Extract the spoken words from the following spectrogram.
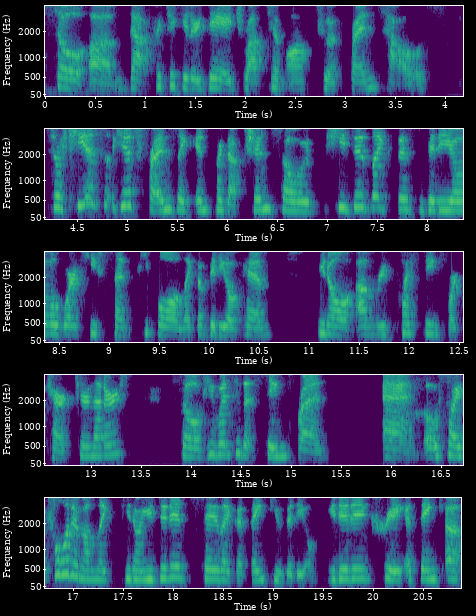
So um, that particular day, I dropped him off to a friend's house. So he has he has friends like in production. So he did like this video where he sent people like a video of him, you know, um, requesting for character letters. So he went to that same friend, and oh, so I told him, I'm like, you know, you didn't say like a thank you video. You didn't create a thank uh,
